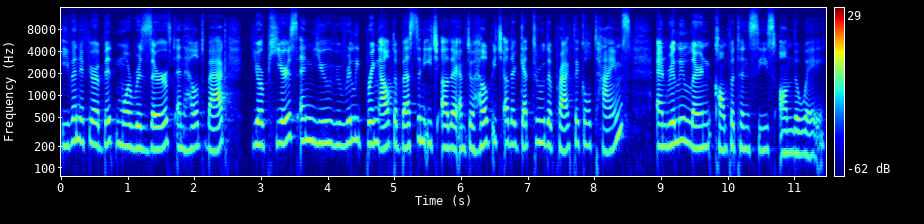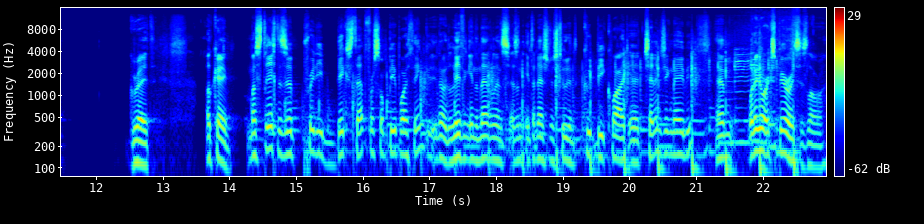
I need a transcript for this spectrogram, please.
even if you're a bit more reserved and held back, your peers and you, you really bring out the best in each other and to help each other get through the practical times and really learn competencies on the way. Great. Okay, Maastricht is a pretty big step for some people, I think. You know, living in the Netherlands as an international student could be quite uh, challenging, maybe. Um, what are your experiences, Laura?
